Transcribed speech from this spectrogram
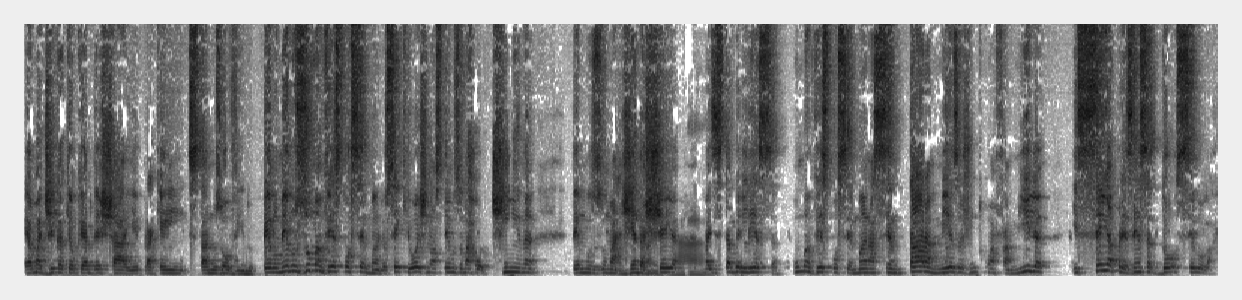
é uma dica que eu quero deixar aí para quem está nos ouvindo. Pelo menos uma vez por semana. Eu sei que hoje nós temos uma rotina, temos uma agenda cheia, mas estabeleça uma vez por semana, assentar à mesa junto com a família e sem a presença do celular.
